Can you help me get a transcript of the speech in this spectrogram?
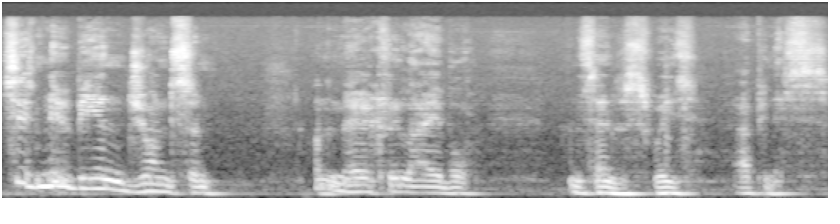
This is Nubian Johnson on the Mercury label and sounds of sweet happiness.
